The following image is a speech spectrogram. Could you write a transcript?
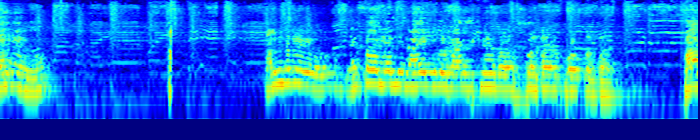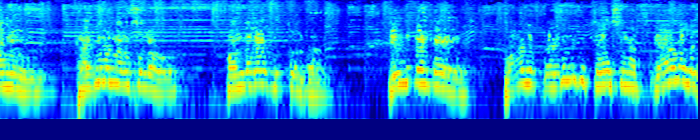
మనం అందరూ ఎంతో మంది నాయకులు రాజకీయంలో వస్తుంటారు పోతుంటారు. కానీ ప్రజల మనసులో కొందరే గుర్తుంటారు. ఎందుకంటే వాళ్ళు ప్రజలకు చేసిన సేవలు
